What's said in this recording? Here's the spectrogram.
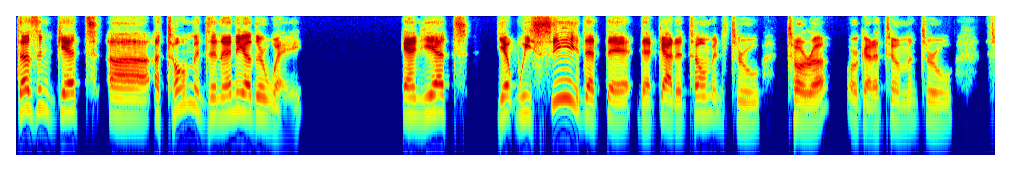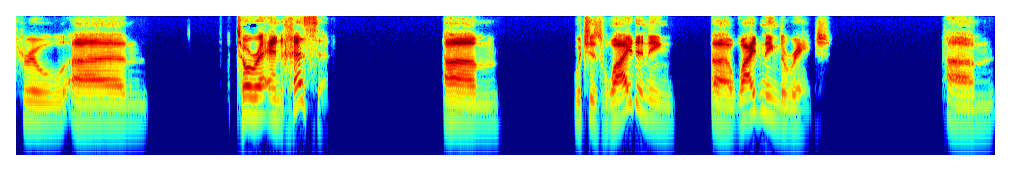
doesn't get uh, atonement in any other way, and yet yet we see that they, that got atonement through Torah or got atonement through through um, Torah and Chesed, um, which is widening uh, widening the range. Um,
